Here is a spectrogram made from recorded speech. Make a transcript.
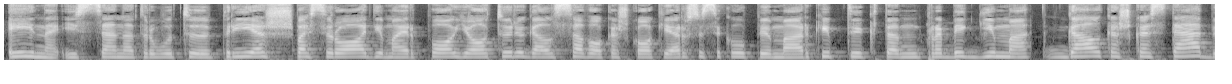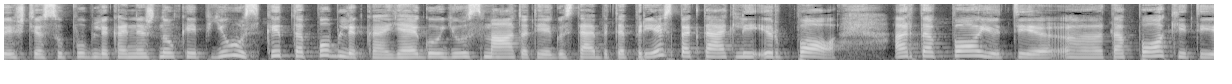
eina į sceną, turbūt prieš pasirodymą ir po jo turi gal savo kažkokį ar susikaupimą, ar kaip tik ten prabėgimą, gal kažkas stebi iš tiesų publiką, nežinau kaip jūs, kaip ta publika, jeigu jūs matote, jeigu stebite prieš spektaklį ir po, ar tą pojūtį, tą pokytį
